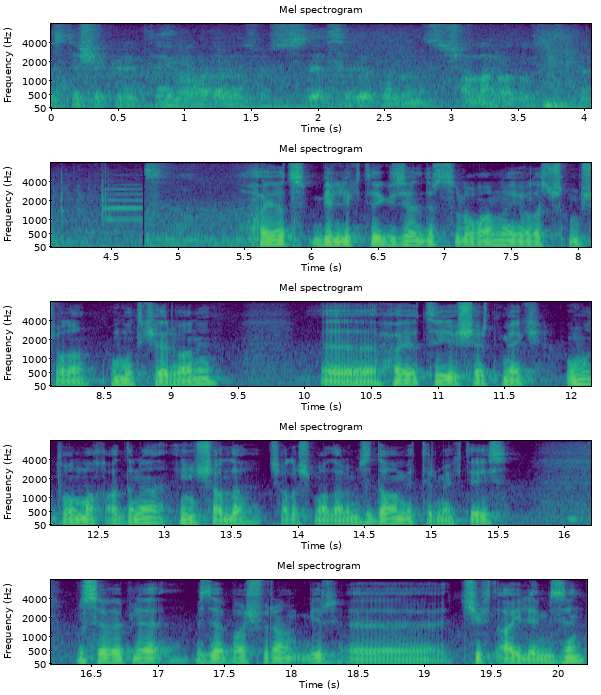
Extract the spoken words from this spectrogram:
Biz teşekkür ettik. Allah razı olsun. Size sebep olduğunuz için. Allah razı olsun sizden. Hayat birlikte güzeldir sloganla yola çıkmış olan Umut Kervanı e, hayatı yeşertmek, umut olmak adına inşallah çalışmalarımızı devam ettirmekteyiz. Bu sebeple bize başvuran bir e, çift ailemizin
